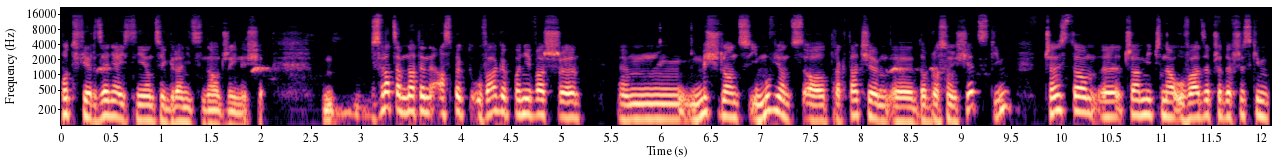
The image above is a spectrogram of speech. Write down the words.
potwierdzenia istniejącej granicy na Odrzyjnysie. Zwracam na ten aspekt uwagę, ponieważ e, myśląc i mówiąc o traktacie e, dobrosąsiedzkim, często e, trzeba mieć na uwadze przede wszystkim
